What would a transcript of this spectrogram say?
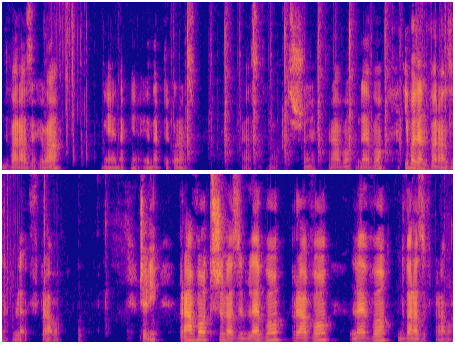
Dwa razy chyba. Nie, jednak nie, jednak tylko raz. Raz, dwa, trzy, prawo, lewo i potem dwa razy w, w prawo. Czyli prawo, trzy razy w lewo, prawo, lewo, dwa razy w prawo.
